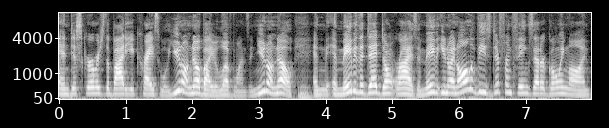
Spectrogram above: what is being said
and discourage the body of Christ. Well, you don't know about your loved ones, and you don't know, mm. and and maybe the dead don't rise, and maybe you know, and all of these different things that are going on,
